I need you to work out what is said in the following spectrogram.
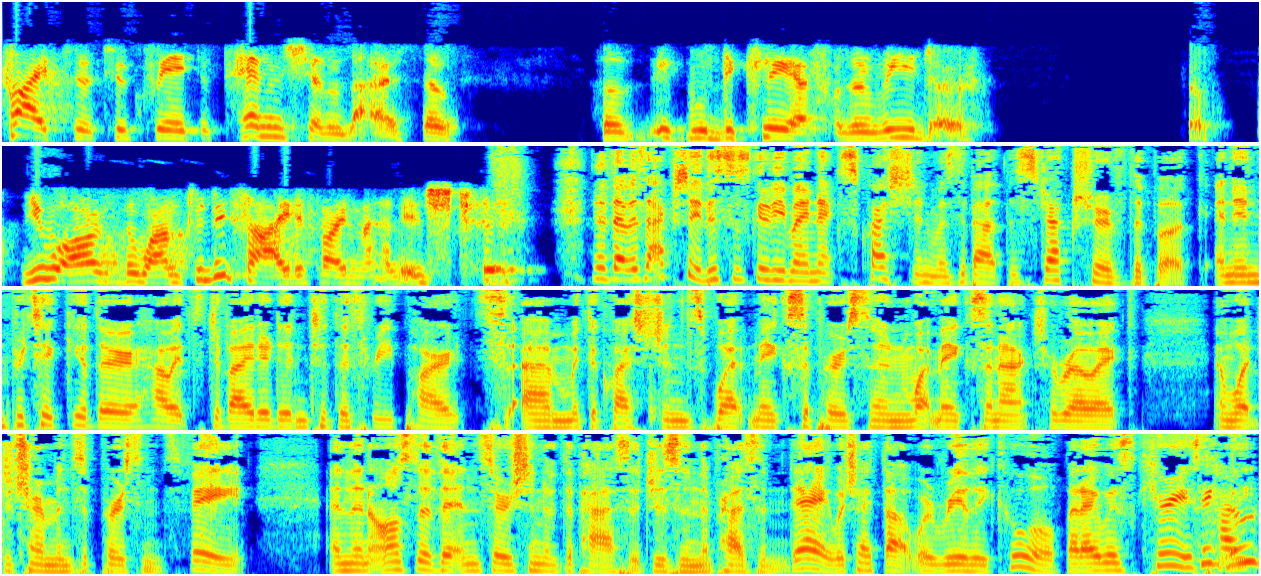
tried to, to create a tension there so so it would be clear for the reader you are the one to decide if I managed. no, that was actually, this was going to be my next question was about the structure of the book and in particular how it's divided into the three parts um, with the questions, what makes a person, what makes an act heroic and what determines a person's fate. And then also the insertion of the passages in the present day, which I thought were really cool. But I was curious how,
